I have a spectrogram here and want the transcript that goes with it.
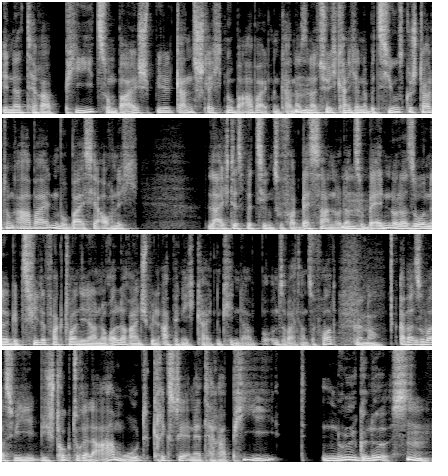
in der Therapie zum Beispiel ganz schlecht nur bearbeiten kann. Also hm. natürlich kann ich an der Beziehungsgestaltung arbeiten, wobei es ja auch nicht leicht ist, Beziehungen zu verbessern oder mhm. zu beenden oder so. Ne? Gibt es viele Faktoren, die da eine Rolle reinspielen, Abhängigkeiten, Kinder und so weiter und so fort. Genau. Aber sowas wie, wie strukturelle Armut kriegst du ja in der Therapie null gelöst. Mhm,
